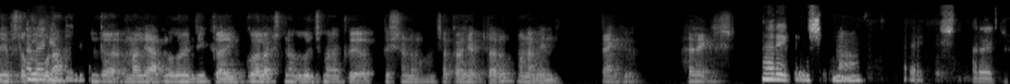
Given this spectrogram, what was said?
రేపు అలాగే కూడా. ఇంకా మళ్ళీ ఆత్మ గురించి ఇంకా ఎక్కువ లక్షణాల గురించి మనకు కృష్ణుడు చక్కగా చెప్తారు. మనం విందాం థ్యాంక్ యూ హరే కృష్ణ హరే కృష్ణ హరే కృష్ణ హరే కృష్ణ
